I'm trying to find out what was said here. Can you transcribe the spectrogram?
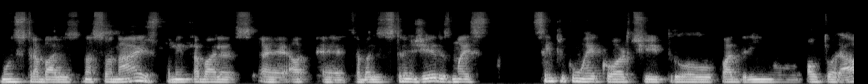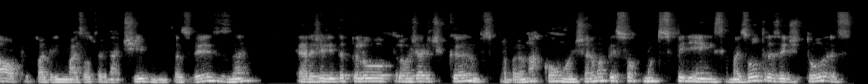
muitos trabalhos nacionais, também trabalha é, é, trabalhos estrangeiros, mas sempre com um recorte para o quadrinho autoral, para o quadrinho mais alternativo, muitas vezes, né? era gerida pelo, pelo Rogério de Campos, trabalhou na Conrad, era uma pessoa com muita experiência, mas outras editoras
